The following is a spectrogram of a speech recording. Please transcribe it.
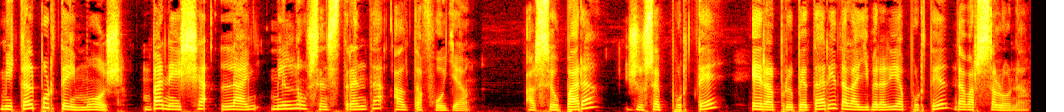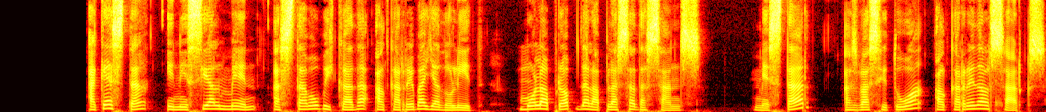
Miquel Porter i Moix va néixer l'any 1930 a Altafulla. El seu pare, Josep Porter, era el propietari de la llibreria Porter de Barcelona. Aquesta, inicialment, estava ubicada al carrer Valladolid, molt a prop de la plaça de Sants. Més tard, es va situar al carrer dels Arcs,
